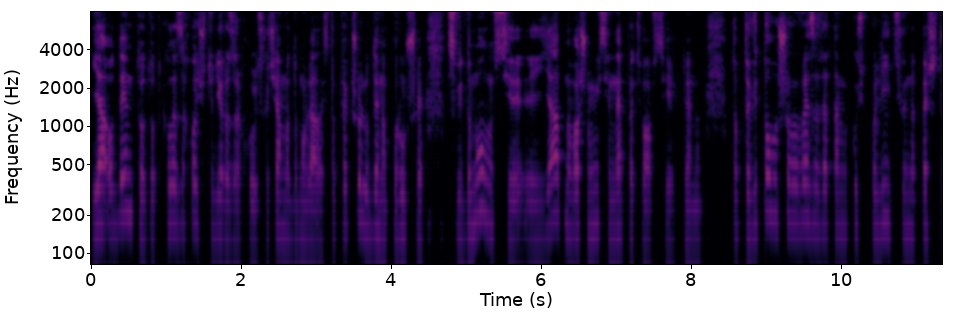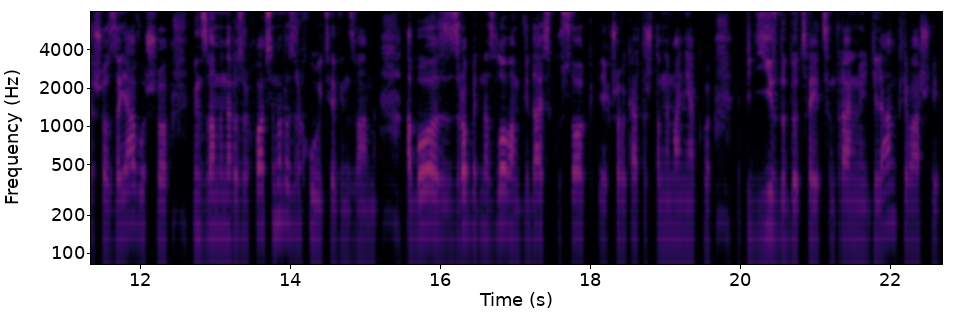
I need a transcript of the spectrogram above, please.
я один тут, от коли захочу, тоді розрахуюсь, хоча ми домовлялись. Тобто, якщо людина порушує свої домовленості, я б на вашому місці не працював з цією людиною. Тобто, від того, що ви визвете там якусь поліцію, напишете, що заяву, що він з вами не розрахувався, ну розрахується він з вами. Або зробить на зло вам, віддасть кусок, якщо ви кажете, що там немає ніякого під'їзду до цієї центральної ділянки вашої,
